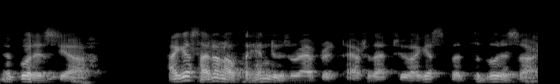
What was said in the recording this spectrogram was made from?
The Buddhist, yeah. I guess I don't know if the Hindus are after it after that too. I guess, but the Buddhists are.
